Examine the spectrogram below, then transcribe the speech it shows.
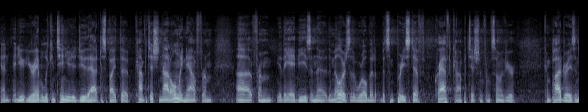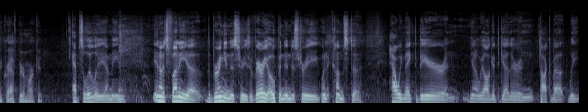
and, and you, are able to continue to do that despite the competition not only now from uh, from the ABs and the, the Millers of the world, but, but some pretty stiff craft competition from some of your compadres in the craft beer market. Absolutely. I mean, you know, it's funny. Uh, the brewing industry is a very open industry when it comes to how we make the beer, and you know, we all get together and talk about. We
